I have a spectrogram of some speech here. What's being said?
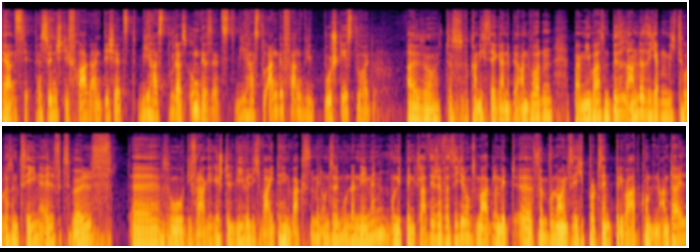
ja, ganz persönlich die Frage an dich jetzt. Wie hast du das umgesetzt? Wie hast du angefangen? Wie, wo stehst du heute? Also, das kann ich sehr gerne beantworten. Bei mir war es ein bisschen anders. Ich habe mich 2010, 11, 12 äh, so die Frage gestellt, wie will ich weiterhin wachsen mit unserem Unternehmen? Und ich bin klassischer Versicherungsmakler mit äh, 95 Prozent Privatkundenanteil.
